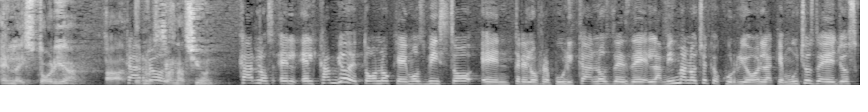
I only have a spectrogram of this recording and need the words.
en la historia de nuestra nación. Carlos, el, cambio de tono que hemos visto entre los republicanos desde la misma noche que ocurrió, en la que muchos de ellos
